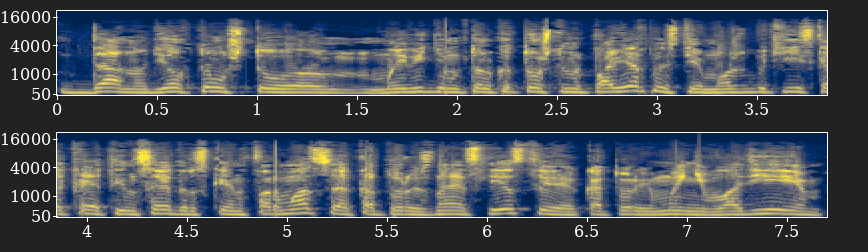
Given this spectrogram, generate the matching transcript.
Да, но дело в том, что мы видим только то, что на поверхности. Может быть, есть какая-то инсайдерская информация, которой знает следствие, которой мы не владеем,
